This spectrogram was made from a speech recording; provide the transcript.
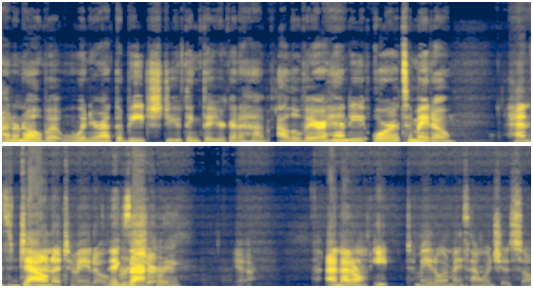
I don't know, but when you're at the beach, do you think that you're gonna have aloe vera handy or a tomato? Hands down a tomato. exactly. sure. Yeah. And I don't eat tomato in my sandwiches, so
